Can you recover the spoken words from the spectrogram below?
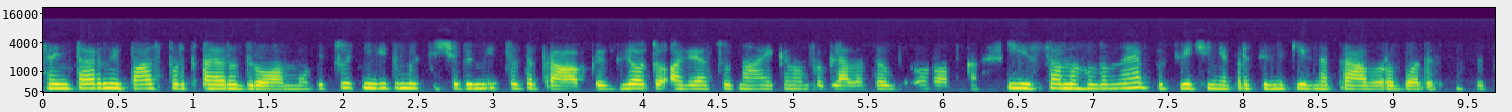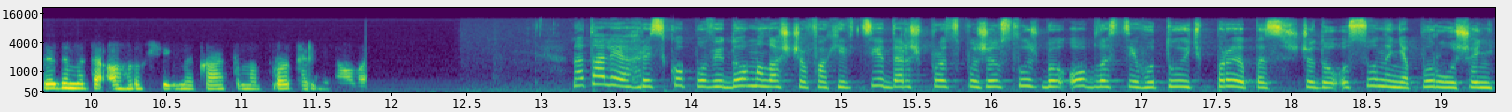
санітарний паспорт аеродрому, відсутні відомості щодо місця заправки, зльоту авіасудна, яким оброблялася обробка. І саме головне посвідчення працівників на право роботи з пестицидами та агрохімікатами протерміноване. Наталія Грисько повідомила, що фахівці Держпродспоживслужби області готують припис щодо усунення порушень.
